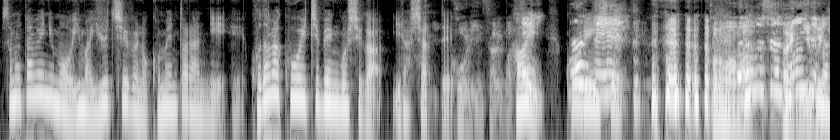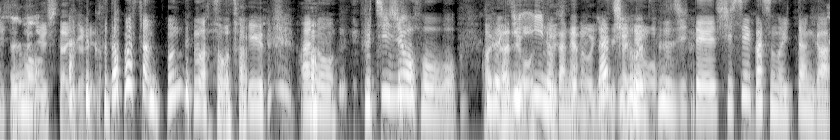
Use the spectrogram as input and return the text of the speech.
そのためにも今 YouTube のコメント欄にえー児玉光一弁護士がいらっしゃって。降臨されました。はい降臨して。このまま児玉さん第2部飲んでます？に突入したいぐらい 児。玉さん飲んでますっていうあのプチ情報を。これ、はいラジオをいいいのかな？ラジオを通じて私生活の一端が。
